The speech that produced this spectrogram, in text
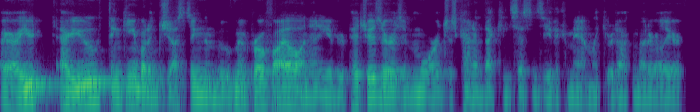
are you are you thinking about adjusting the movement profile on any of your pitches, or is it more just kind of that consistency of the command, like you were talking about earlier?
